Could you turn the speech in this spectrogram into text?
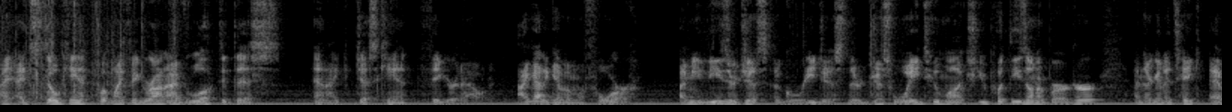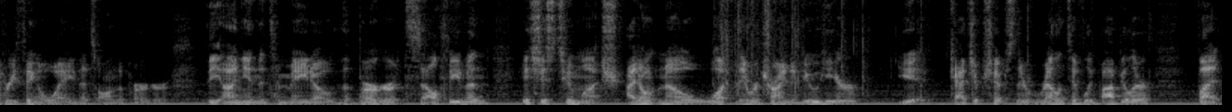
I, I still can't put my finger on. I've looked at this and I just can't figure it out. I got to give them a four. I mean, these are just egregious. They're just way too much. You put these on a burger, and they're going to take everything away that's on the burger. The onion, the tomato, the burger itself, even. It's just too much. I don't know what they were trying to do here. Yeah, ketchup chips, they're relatively popular, but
